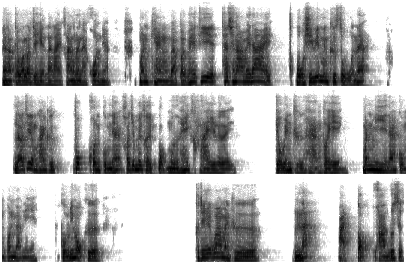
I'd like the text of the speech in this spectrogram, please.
นะครับ แต่ว่าเราจะเห็นหลาย ๆ ครั้งหลาย ๆ คนเนี่ย มันแข่งแบบประเภทที่ถ้าชนะไม่ได้ โอ้ชีวิตมันคือศูนย์เนี่ยแล้วที่สำคัญคือพวกคนกลุ่มนี้เขาจะไม่เคยปรบมือให้ใครเลยยกเว้นถือหางตัวเอง มันมีนะ กลุ่มคนแบบนี้ กลุ่มที่หกคือ เขาจะเรียกว่ามันคือนักปัดตกความรู้สึก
